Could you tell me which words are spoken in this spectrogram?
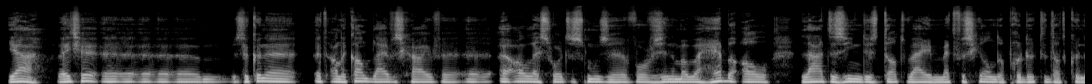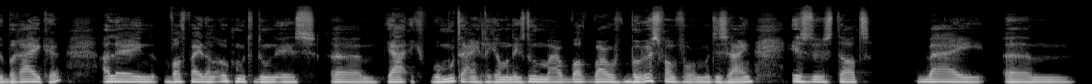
ja, weet je, uh, uh, ze kunnen het aan de kant blijven schuiven, allerlei soorten smoezen voor verzinnen, maar we hebben al laten zien dus dat wij met verschillende producten dat kunnen bereiken. Alleen wat wij dan ook moeten doen is, um, ja, ik, we moeten eigenlijk helemaal niks doen, maar wat, waar we bewust van voor moeten zijn, is dus dat wij um,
